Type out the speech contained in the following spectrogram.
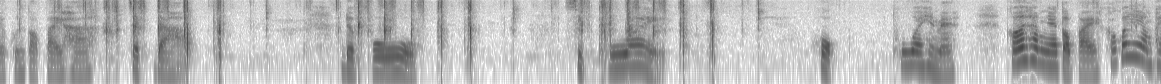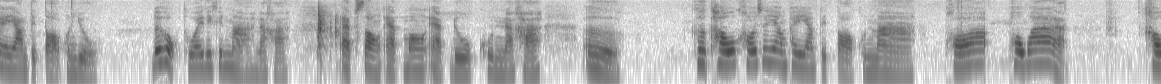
กับคุณต่อไปคะเจ็ดดาบ The Fool สิบถ้วยหกถ้วยเห็นไหม เขาจะทำไงต่อไป เขาก็ยังพยายามติดต่อคนอยู่ ด้วยหกถ้วยที่ขึ้นมานะคะ แอบส่องแอบมองแอบดูคุณนะคะ เออ คือเขาเขาจะยังพยายามติดต่อคุณมา เพราะเพราะว่าเขา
